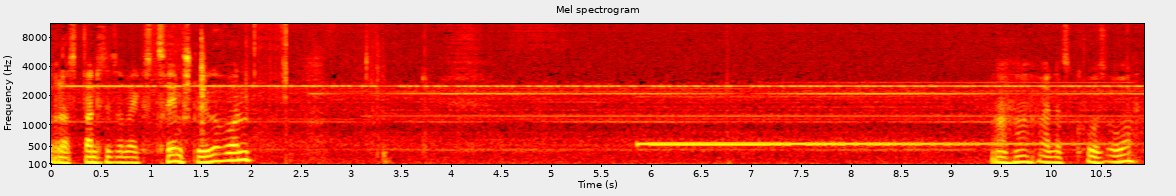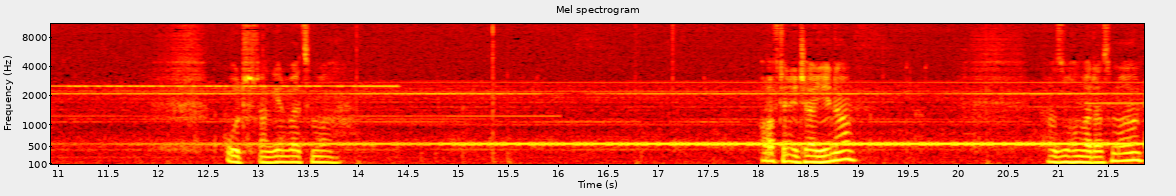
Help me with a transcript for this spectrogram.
So, das Band ist jetzt aber extrem still geworden. Aha, alles QSO. Gut, dann gehen wir jetzt mal auf den Italiener. Versuchen wir das mal.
